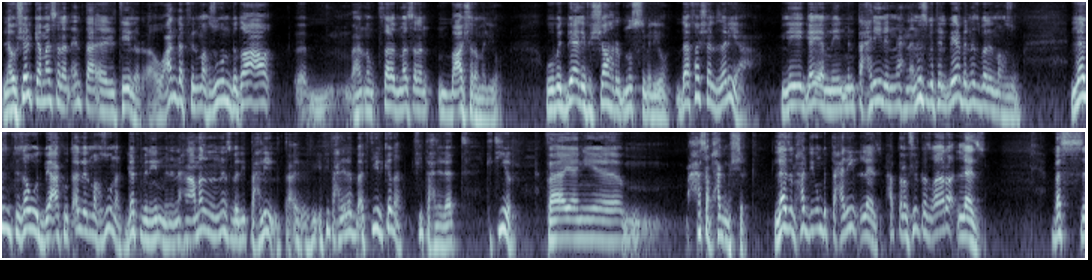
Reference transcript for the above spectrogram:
لو شركة مثلا أنت ريتيلر أو عندك في المخزون بضاعة هنفترض مثلا ب 10 مليون وبتبيع لي في الشهر بنص مليون. ده فشل ذريع. ليه؟ جاية منين؟ من تحليل إن إحنا نسبة البيع بالنسبة للمخزون. لازم تزود بيعك وتقلل مخزونك. جت منين؟ من إن إحنا عملنا النسبة دي التحليل. في تحليلات بقى كتير كده. في تحليلات كتير. فيعني حسب حجم الشركة. لازم حد يقوم بالتحاليل لازم. حتى لو شركة صغيرة؟ لازم. بس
